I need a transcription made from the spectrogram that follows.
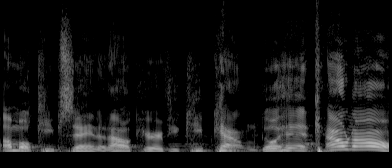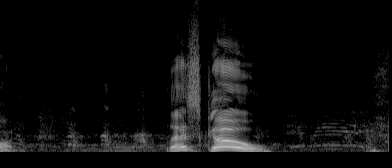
I'm going to keep saying it. I don't care if you keep counting. Go ahead, count on. Let's go.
